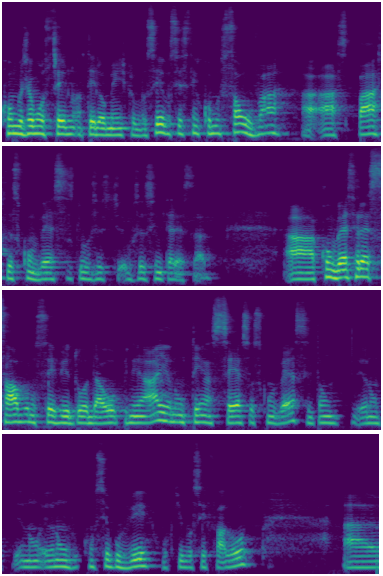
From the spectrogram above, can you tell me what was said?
como eu já mostrei anteriormente para você, vocês têm como salvar a, as partes das conversas que vocês, vocês se interessaram. A conversa é salva no servidor da OpenAI, eu não tenho acesso às conversas, então eu não, eu não, eu não consigo ver o que você falou. Ah,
